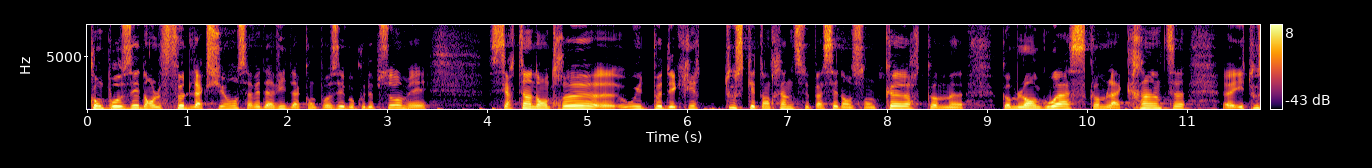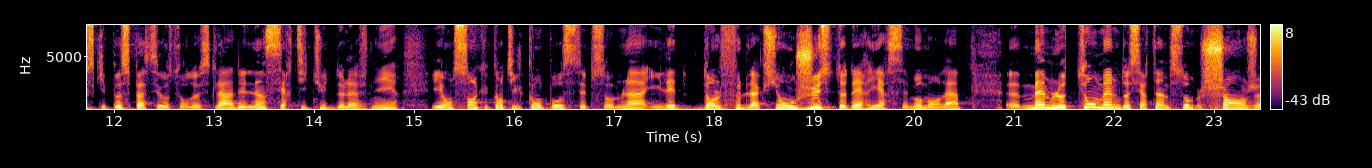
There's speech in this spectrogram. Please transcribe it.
composé dans le feu de l'action. Vous savez, David a composé beaucoup de psaumes, et certains d'entre eux, euh, où il peut décrire tout ce qui est en train de se passer dans son cœur, comme, euh, comme l'angoisse, comme la crainte, euh, et tout ce qui peut se passer autour de cela, de l'incertitude de l'avenir. Et on sent que quand il compose ces psaumes-là, il est dans le feu de l'action, ou juste derrière ces moments-là. Même le ton même de certains psaumes change,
